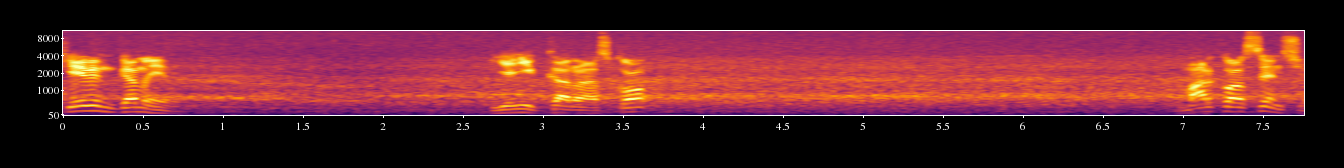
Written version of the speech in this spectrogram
Кевин Гамейр. Яник Караско. Марко Асенсио.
